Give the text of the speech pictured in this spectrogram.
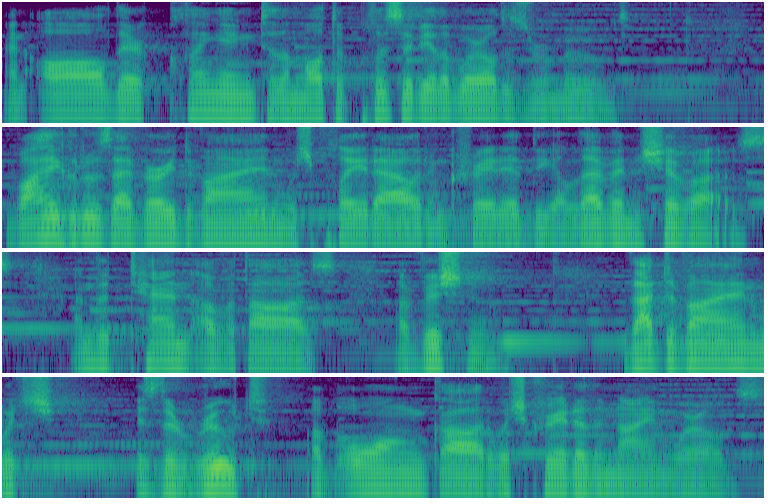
and all their clinging to the multiplicity of the world is removed. Vaheguru is that very divine which played out and created the 11 Shivas and the 10 avatars of Vishnu. That divine which is the root of Omkar which created the nine worlds.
